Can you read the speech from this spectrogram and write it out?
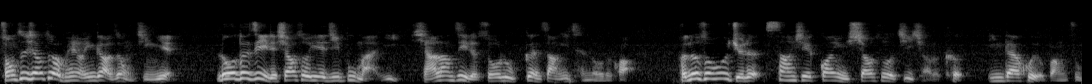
从事销售的朋友应该有这种经验，如果对自己的销售业绩不满意，想要让自己的收入更上一层楼的话，很多时候会觉得上一些关于销售技巧的课应该会有帮助。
